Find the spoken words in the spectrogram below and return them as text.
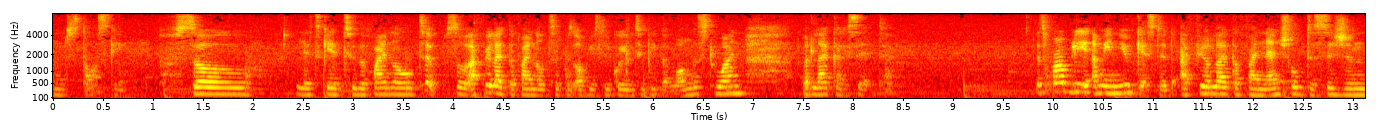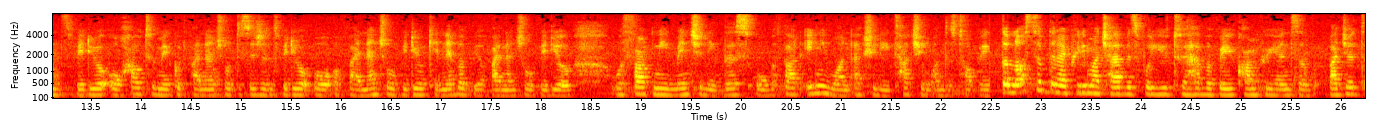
I'm just asking. So let's get to the final tip. So i feel like the final tip is obviously going to be the longest one but like i said it's probably i mean you've guessed it. I feel like a financial decisions video or how to make good financial decisions video or a financial video can never be a financial video without me mentioning this or without anyone actually touching on this topic. The last tip that i pretty much have is for you to have a very comprehensive budget.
